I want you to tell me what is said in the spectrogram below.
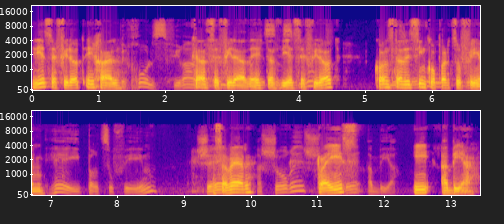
y diez sefirot Eichal. Cada sefira de estas diez sefirot consta de cinco parzufim a saber, raíz y abía.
